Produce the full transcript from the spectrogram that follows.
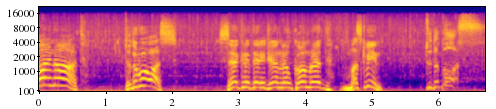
Why not? To the boss! Secretary General Comrade Moskvin! To the boss!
